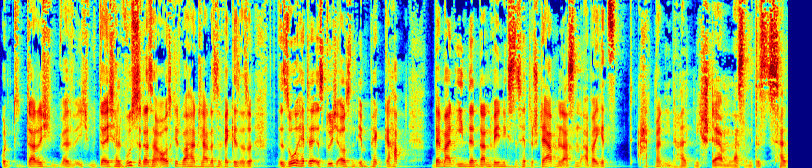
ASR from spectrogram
Und dadurch, weil ich, da ich halt wusste, dass er rausgeht, war halt klar, dass er weg ist. Also so hätte es durchaus einen Impact gehabt, wenn man ihn denn dann wenigstens hätte sterben lassen. Aber jetzt hat man ihn halt nicht sterben lassen. Und das ist halt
